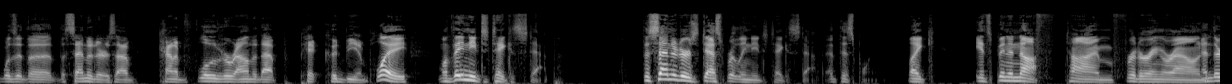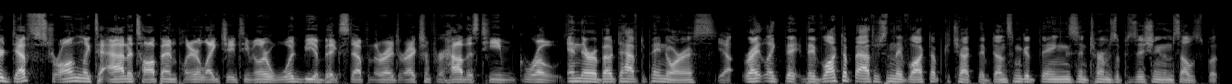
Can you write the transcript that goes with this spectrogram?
was it the the Senators have kind of floated around that that pick could be in play. Well, they need to take a step. The Senators desperately need to take a step at this point. Like it's been enough time frittering around. And their depth strong, like to add a top end player like JT Miller would be a big step in the right direction for how this team grows. and they're about to have to pay Norris. Yeah. Right? Like they, they've locked up Batherson, they've locked up Tkachuk, they've done some good things in terms of positioning themselves, but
